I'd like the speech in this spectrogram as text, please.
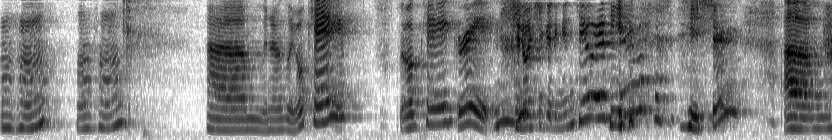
Mm-hmm. Mm-hmm. Um, and I was like, okay, okay, great. Do you know what you're getting into? Andrew? you sure? Um,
